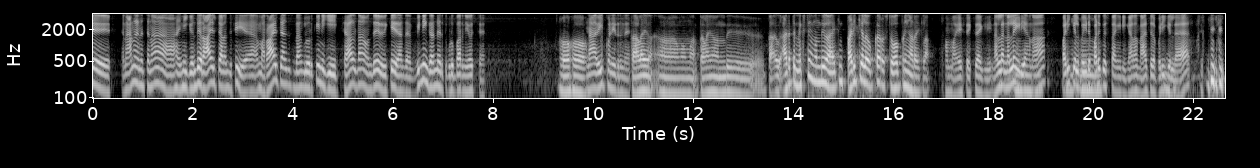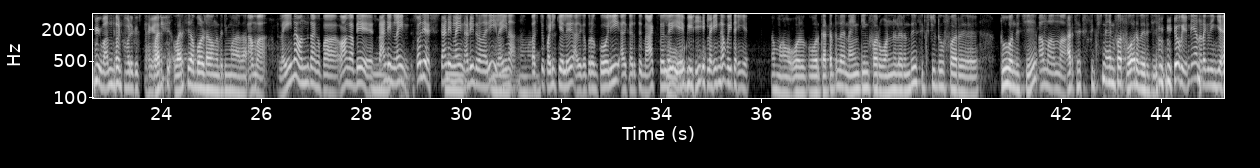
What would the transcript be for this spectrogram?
நான் என்ன நினைச்சேன்னா இன்னைக்கு வந்து ராயல் சேலஞ்சர்ஸ் ஆமா ராயல் சேலஞ்சர்ஸ் பெங்களூருக்கு இன்னைக்கு சஹல் தான் வந்து விக்கெட் அந்த வின்னிங் ரன் எடுத்து கொடுப்பாருன்னு யோசிச்சேன். ஓஹோ. நான் வெயிட் பண்ணிட்டு இருந்தேன். தலைவன் ஆமா ஆமா தலைவன் வந்து அடுத்து நெக்ஸ்ட் டைம் வந்து ஐ திங்க் படிக்கல உட்கார வச்சுட்டு ஓப்பனிங் ஆட வைக்கலாம். ஆமா எஸ் எக்ஸாக்ட்லி நல்ல நல்ல ஐடியானா படிக்கல போயிட்டு படுக்க வச்சுட்டாங்க இன்னைக்கு. ஆனா மேட்ச்ல படிக்கல. வந்தோடனே படுக்க வச்சுட்டாங்க. வரிசை வரிசையா போல்ட் அவங்க தெரியுமா அதான். ஆமா. லைனா வந்துட்டாங்கப்பா. வாங்க அப்படியே stand in line soldiers stand in line அப்படின்ற மாதிரி லைனா. ஃபர்ஸ்ட் படிக்கலு அதுக்கப்புறம் கோலி அதுக்கு அடுத்து மேக்ஸ்வெல் ஏபிடி லைனா போயிட்டாங்க. ஆமா ஒரு ஒரு கட்டத்துல நைன்டீன் ஃபார் ஒன்னுல இருந்து சிக்ஸ்டி டூ ஃபார் டூ வந்துச்சு. ஆமா ஆமா. அடுத்து சிக்ஸ்டி நைன் ஃபார் ஃபோர் போயிருச்சு. ஐயோ என்னையா நடக்குது இங்க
